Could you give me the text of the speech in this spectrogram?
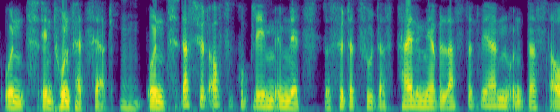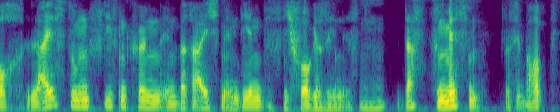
und den Ton verzerrt. Mhm. Und das führt auch zu Problemen im Netz. Das führt dazu, dass Teile mehr belastet werden und dass auch Leistungen fließen können in Bereichen, in denen das nicht vorgesehen ist. Mhm. Das zu messen, das überhaupt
